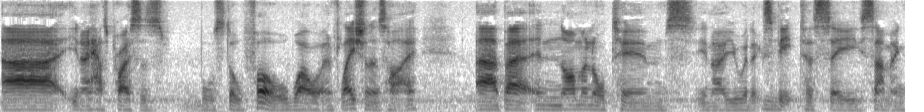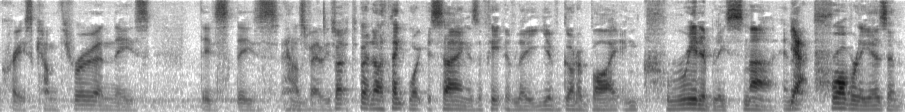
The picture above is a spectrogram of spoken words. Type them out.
uh, you know, house prices will still fall while inflation is high. Uh, but in nominal terms, you know, you would expect mm. to see some increase come through in these these these house values. But, but I think what you're saying is effectively you've got to buy incredibly smart, and yeah. that probably isn't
